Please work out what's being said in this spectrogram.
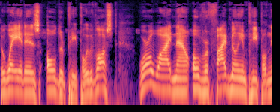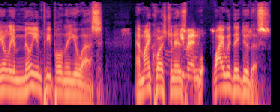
the way it is older people? We've lost worldwide now over 5 million people, nearly a million people in the U.S. And my question is, why would they do this?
